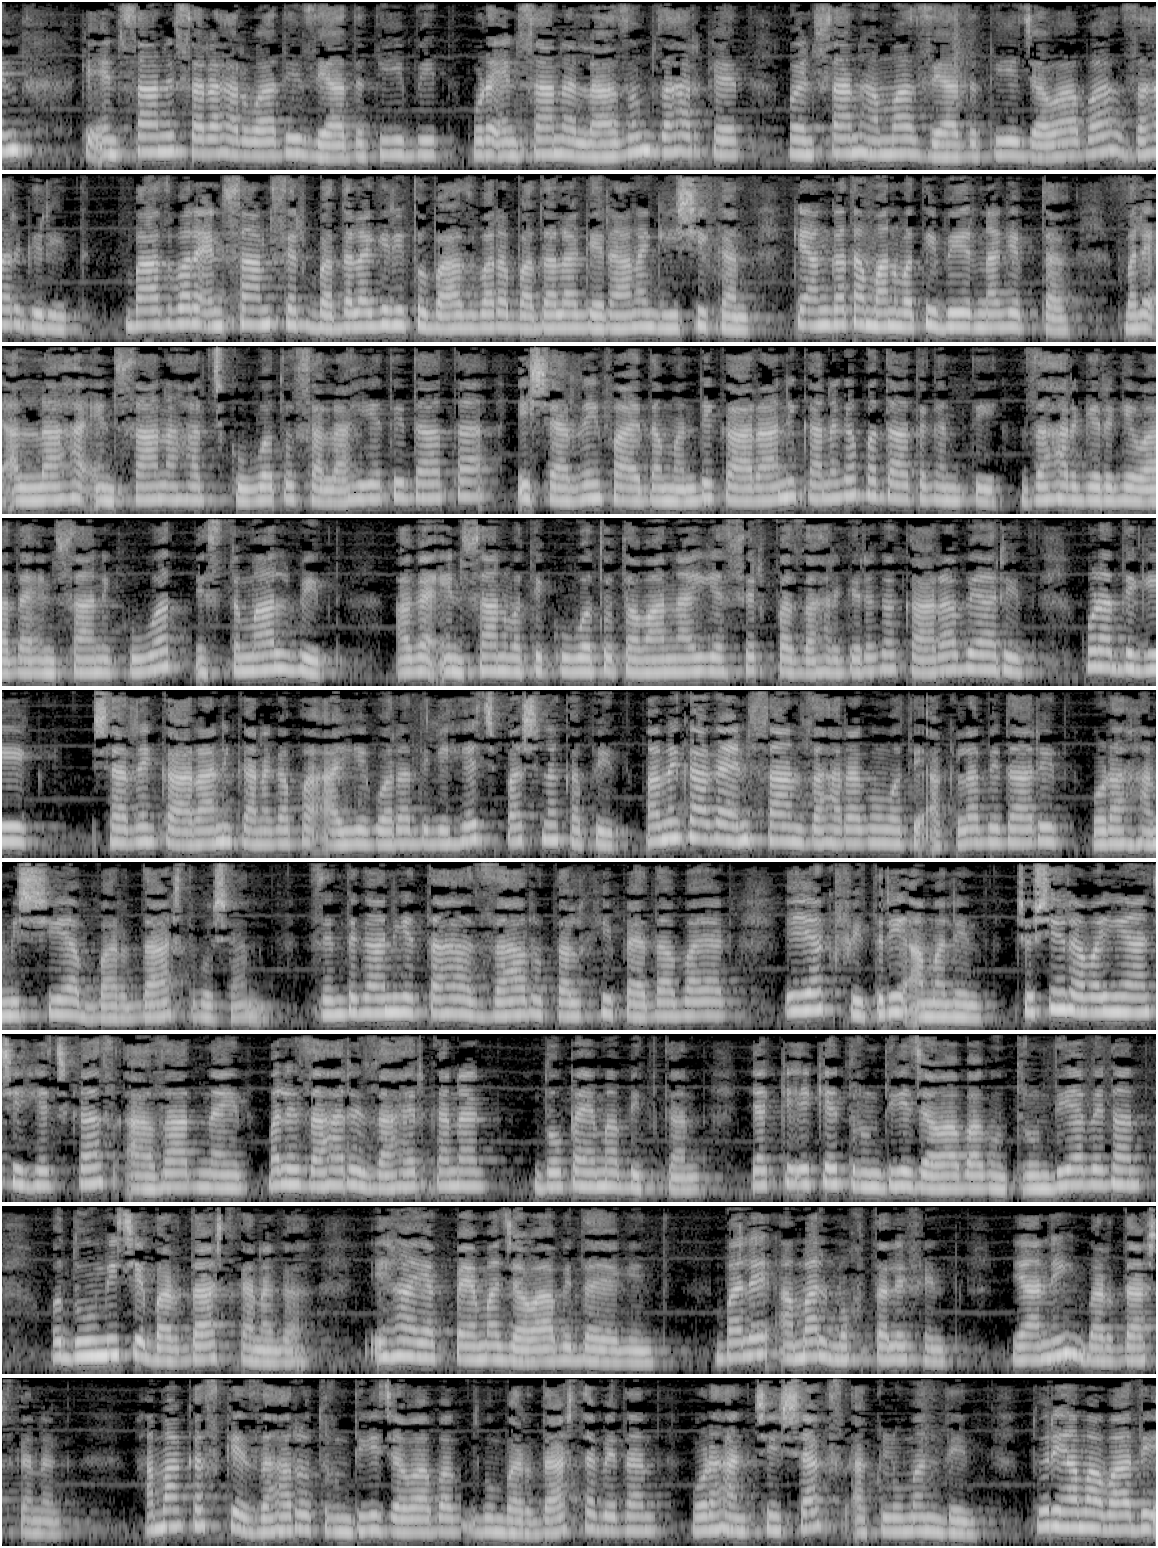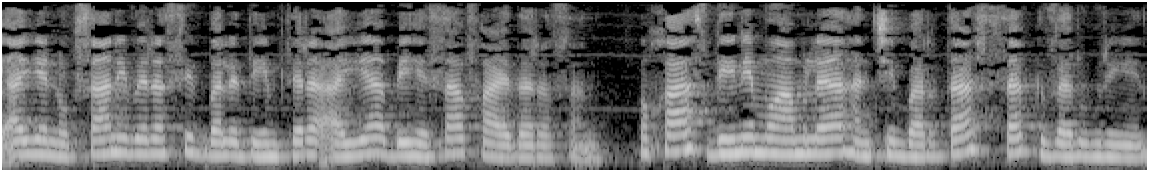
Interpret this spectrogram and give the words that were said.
کہ انسان سرا ہر وادی زیادتی بیت گوڑا انسان لازم زہر کہت، و انسان ہما زیادتی جوابا زہر گریت۔ بعض بار انسان صرف بدلا گری تو بعض بار بدلا گرانا گیشی کند کہ انگتا منوتی بیر نہ گپتا بلے اللہ انسان ہرچ قوت و صلاحیتی داتا، ای شرنی فائدہ مندی کارانی کنگا پداتا گنتی۔ زہر گرگے وادا انسانی قوت استعمال بیت۔ اگر انسان وتی قوت و توانائی یا صرف پا ظاہر گرگا کارا بیارید۔ گوڑا دگی شرن کارانی کنگا پا آئیے گورا دگی ہیچ پش نہ کپید۔ ہمیں کا اگر انسان زہرا گو وتی اکلا بیدارید، گوڑا ہمیشیا برداشت گوشند۔ زندگانی تہا زہر و تلخی پیدا بایک یک فطری عملند۔ چوشی رویاں چی ہیچ کس آزاد نہیں بلے زہر ظاہر کنگ دو پیما بیت کند۔ یا کہ ایک ترندی جوابا گو ترندیا بیدند و دومی چے برداشت کنگا۔ یہاں یک پیما جواب دیا بلے عمل مختلف یعنی برداشت کنگ۔ ہما کس کے زہر و ترندی جواب گم برداشت بیدند گوڑا ہنچی شخص مند دین توری ہما وادی آئیے نقصانی بے بلے دیم تیرا آئیا بے حساب فائدہ رسند۔ و خاص دین معاملہ ہنچی برداشت سک ضروری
